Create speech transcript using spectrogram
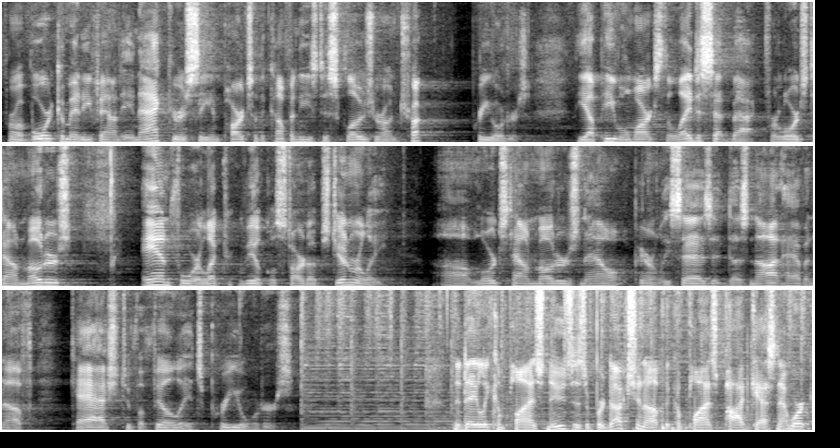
from a board committee found inaccuracy in parts of the company's disclosure on truck pre orders. The upheaval marks the latest setback for Lordstown Motors and for electric vehicle startups generally. Uh, Lordstown Motors now apparently says it does not have enough cash to fulfill its pre orders. The Daily Compliance News is a production of the Compliance Podcast Network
